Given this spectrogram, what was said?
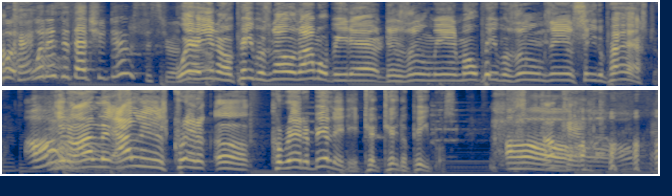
What- okay. what is it that you do, Sister? Well, Odell? you know, if people knows I'm gonna be there to zoom in, more people zooms in see the pastor. Oh. You know, I le- I lends credit uh credibility to, to the peoples. Oh. Okay.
